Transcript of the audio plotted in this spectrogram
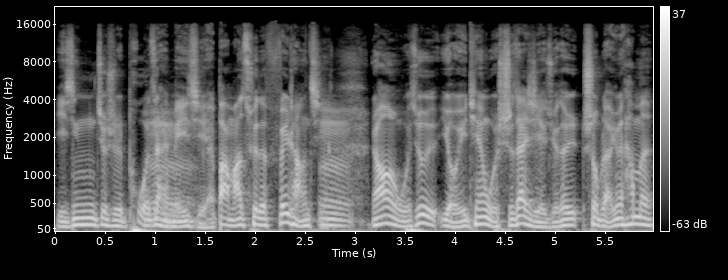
已经就是迫在眉睫，爸妈催得非常紧。嗯然后我就有一天我实在是也觉得受不了，因为他们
